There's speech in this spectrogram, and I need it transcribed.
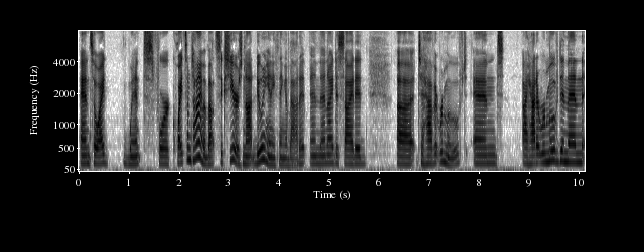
And so I went for quite some time, about six years, not doing anything about it. And then I decided uh, to have it removed. And I had it removed, and then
